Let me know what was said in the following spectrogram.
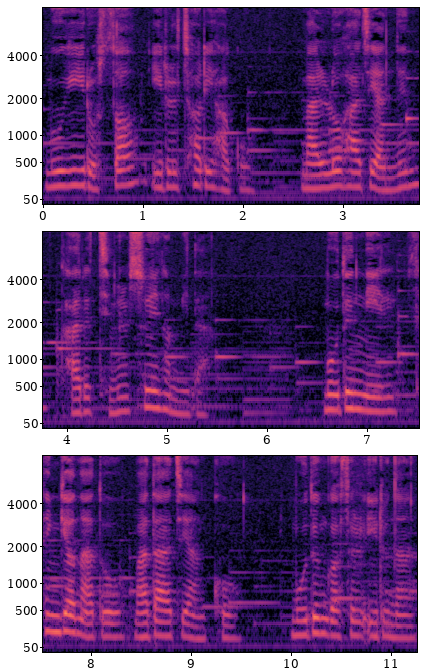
무의로서 일을 처리하고 말로 하지 않는 가르침을 수행합니다. 모든 일 생겨나도 마다하지 않고 모든 것을 이루나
